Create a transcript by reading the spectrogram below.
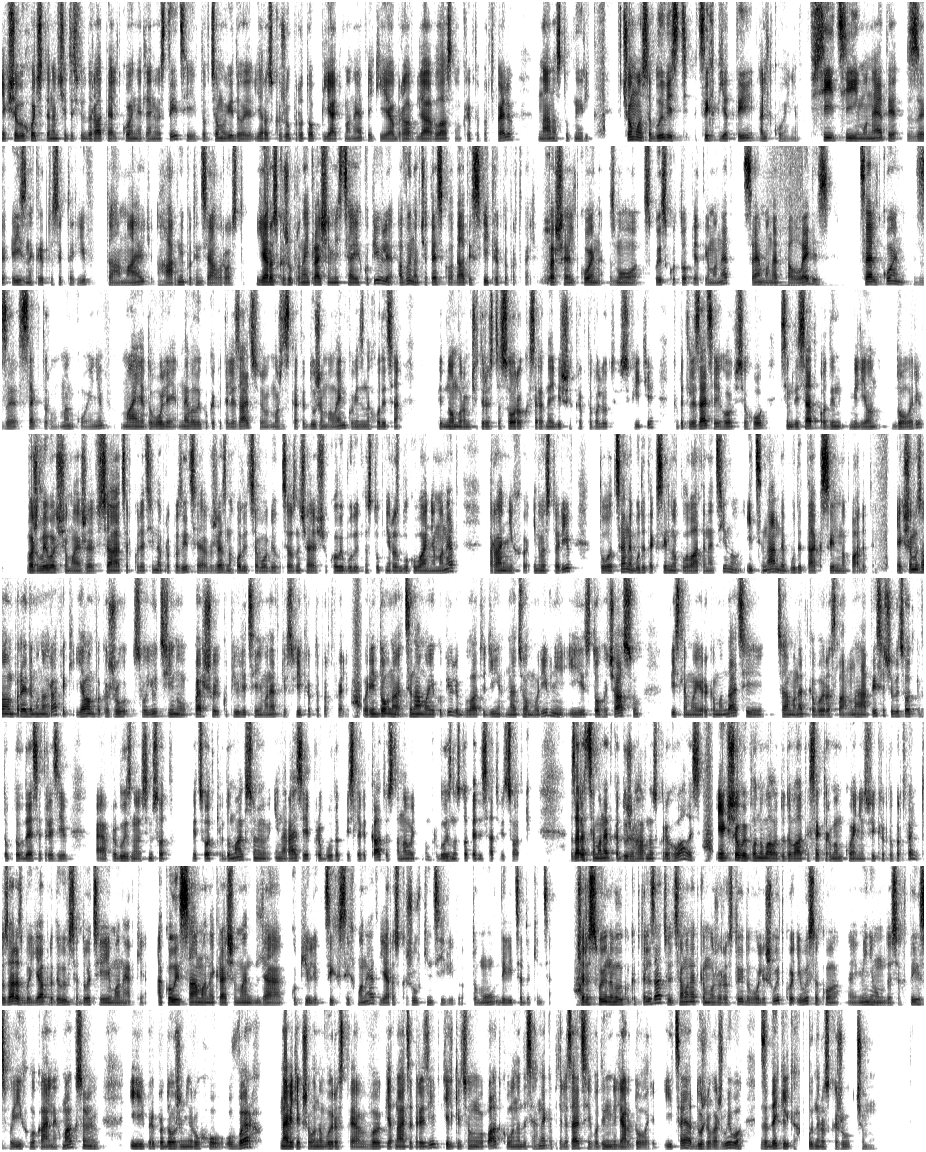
Якщо ви хочете навчитись відбирати альткоїни для інвестицій, то в цьому відео я розкажу про топ-5 монет, які я обрав для власного криптопортфелю на наступний рік. В чому особливість цих п'яти альткоїнів? Всі ці монети з різних криптосекторів та мають гарний потенціал росту. Я розкажу про найкращі місця їх купівлі, а ви навчитесь складати свій криптопортфель. Перший альткоін з мого списку топ-5 монет це монетка Ledis. Це альткоін з сектору мемкоїнів, має доволі невелику капіталізацію, можна сказати, дуже маленьку. Він знаходиться під номером 440 серед найбільших криптовалют у світі. Капіталізація його всього 71 мільйон доларів. Важливо, що майже вся циркуляційна пропозиція вже знаходиться в обігу. Це означає, що коли будуть наступні розблокування монет ранніх інвесторів, то це не буде так сильно впливати на ціну, і ціна не буде так сильно падати. Якщо ми з вами перейдемо на графік, я вам покажу свою ціну першої купівлі цієї монетки в свій криптопортфелі. Орієнтовна ціна моєї купівлі була тоді на цьому рівні, і з того часу. Після моєї рекомендації ця монетка виросла на 1000%, тобто в 10 разів, е, приблизно 700% до максимуму, і наразі прибуток після відкату становить ну, приблизно 150%. Зараз ця монетка дуже гарно скоригувалась. І якщо ви планували додавати сектор мемкоїнів у свій криптопортфель, то зараз би я придивився до цієї монетки. А коли саме найкращий момент для купівлі цих всіх монет, я розкажу в кінці відео, тому дивіться до кінця. Через свою невелику капіталізацію ця монетка може рости доволі швидко і високо, е, мінімум досягти своїх локальних максимумів, і при продовженні руху вверх, навіть якщо воно виросте в 15 разів, тільки в цьому випадку воно досягне капіталізації в 1 мільярд доларів. І це дуже важливо. За декілька хвилин розкажу чому.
